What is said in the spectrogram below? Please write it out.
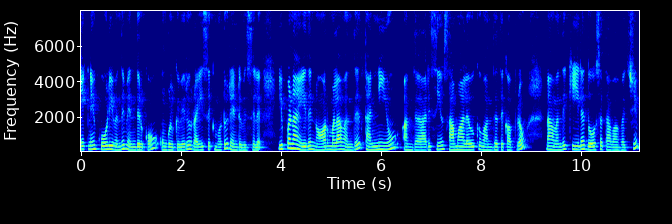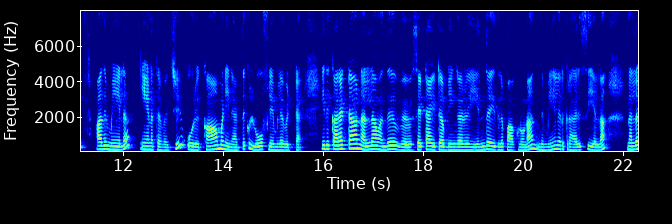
ஏற்கனவே கோழி வந்து வெந்திருக்கும். உங்களுக்கு வெறும் ரைஸுக்கு மட்டும் ரெண்டு விசிலு. இப்போ நான் இது நார்மலாக வந்து தண்ணியும் அந்த அரிசியும் சம அளவுக்கு வந்ததுக்கப்புறம் நான் வந்து கீழே தோசை தவா வச்சு அது மேலே ஏனத்தை வச்சு ஒரு கால் மணி நேரத்துக்கு லோ ஃப்ளேமில் விட்டேன். இது கரெக்டாக நல்லா வந்து செட் ஆகிட்டு அப்படிங்கிற எந்த இதில் பார்க்கணுன்னா இந்த மேலே இருக்கிற அரிசியெல்லாம் நல்லா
